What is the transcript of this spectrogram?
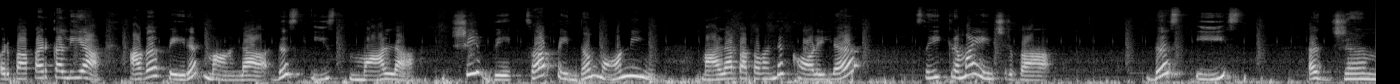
ஒரு பாப்பா இருக்கா இல்லையா? அவ பேர் Mala this is Mala she wakes up in the morning Mala பாப்பா வந்து காலையில் சீக்கிரமாக ஏஞ்சிருப்பா திஸ் இஸ் அ ஜம்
